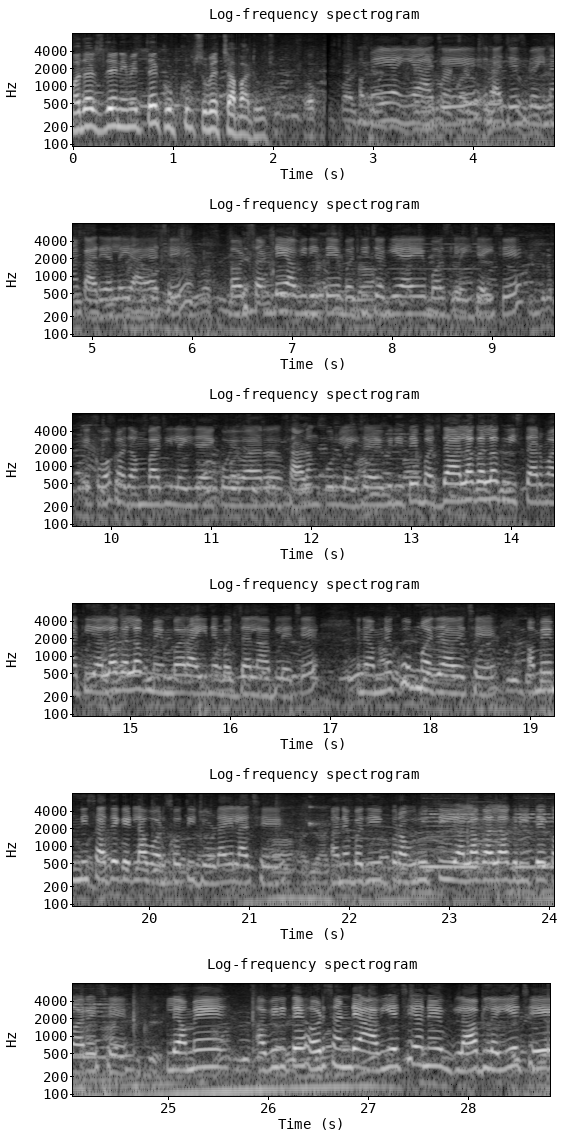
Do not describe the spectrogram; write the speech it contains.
મધર્સ ડે નિમિત્તે ખૂબ ખૂબ શુભેચ્છા પાઠવું છું. અમે અહીંયા આજે રાજેશભાઈના કાર્યાલય આવ્યા છે. દર સન્ડે આવી રીતે બધી જગ્યાએ બસ લઈ જાય છે. એક વખત અંબાજી લઈ જાય, કોઈ વાર સાળંગપુર લઈ જાય, એવી રીતે બધા અલગ અલગ વિસ્તારમાંથી અલગ અલગ મેમ્બર આવીને બધા લાભ લે છે. અને અમને ખૂબ મજા આવે છે. અમે એમની સાથે કેટલા વર્ષોથી જોડાયેલા છે અને બધી પ્રવૃત્તિ અલગ અલગ રીતે કરે છે. એટલે અમે આવી રીતે હર સન્ડે આવીએ છીએ અને લાભ લઈએ છીએ.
